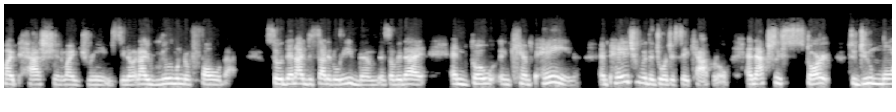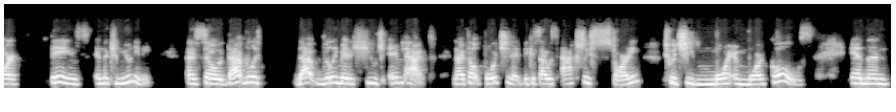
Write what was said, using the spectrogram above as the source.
my passion, my dreams, you know, and I really wanted to follow that. So then I decided to leave them and stuff like that and go and campaign and page for the Georgia State Capitol and actually start to do more things in the community. And so that really that really made a huge impact and I felt fortunate because I was actually starting to achieve more and more goals. And then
